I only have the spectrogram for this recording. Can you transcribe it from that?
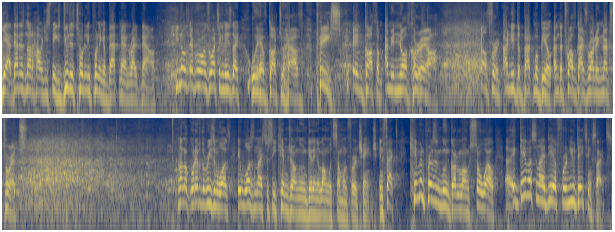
Yeah, that is not how he speaks. Dude is totally pulling a Batman right now. He knows everyone's watching and he's like, We have got to have peace in Gotham. I mean, North Korea. Alfred, I need the Batmobile and the 12 guys running next to it. Now, look, whatever the reason was, it was nice to see Kim Jong un getting along with someone for a change. In fact, Kim and President Moon got along so well, uh, it gave us an idea for a new dating site.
